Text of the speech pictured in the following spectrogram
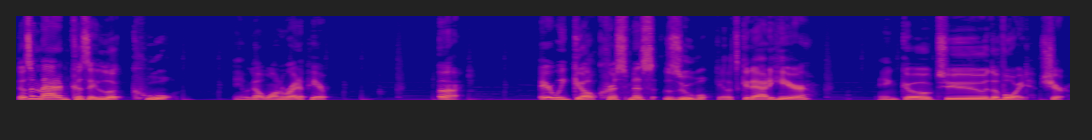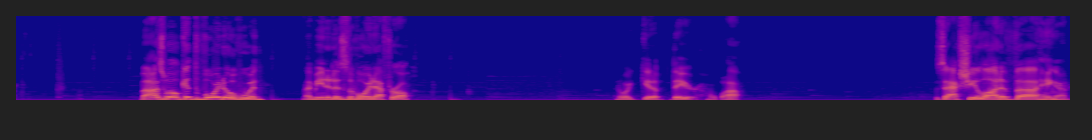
Doesn't matter because they look cool. And we got one right up here. Uh, there we go. Christmas Zooble. Okay, let's get out of here and go to the void. Sure. Might as well get the void over with. I mean, it is the void after all. How do I get up there? Oh, wow. There's actually a lot of, uh, hang on.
